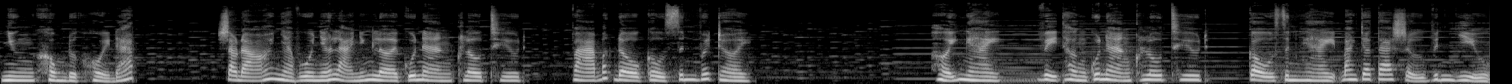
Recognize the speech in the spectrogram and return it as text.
nhưng không được hồi đáp. Sau đó, nhà vua nhớ lại những lời của nàng Clotilde và bắt đầu cầu xin với trời. Hỡi ngài, vị thần của nàng Clotilde, cầu xin ngài ban cho ta sự vinh diệu.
